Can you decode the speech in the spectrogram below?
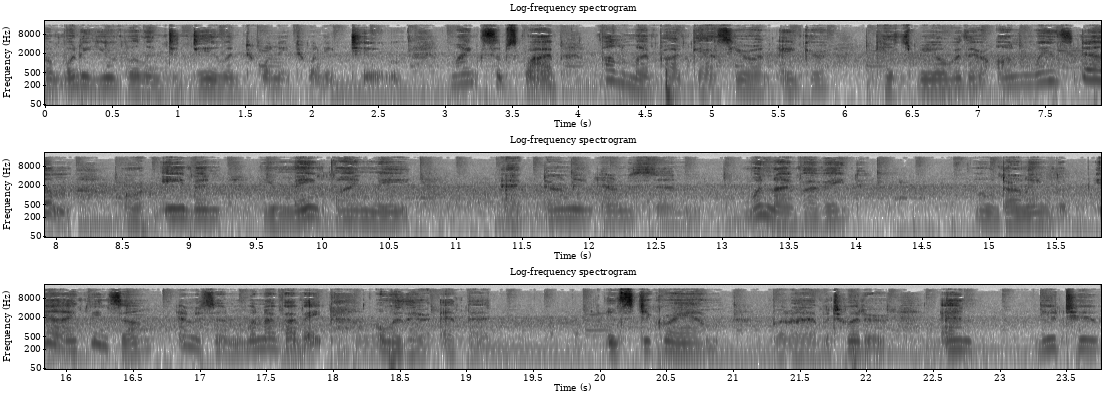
But what are you willing to do in 2022? Like, subscribe, follow my podcast here on Anchor. Catch me over there on Wisdom, or even you may find me at Darlene Anderson 1958. Oh, Darlene, but yeah, I think so. Anderson 1958 over there at that Instagram, but I have a Twitter and YouTube.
